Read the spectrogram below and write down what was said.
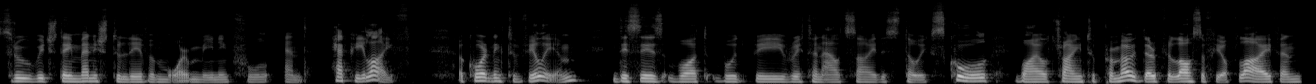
through which they manage to live a more meaningful and happy life. According to William, this is what would be written outside the Stoic school while trying to promote their philosophy of life and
